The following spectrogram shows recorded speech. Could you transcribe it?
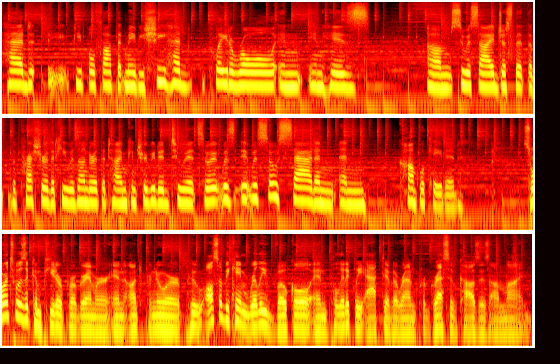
had people thought that maybe she had played a role in in his um, suicide just that the, the pressure that he was under at the time contributed to it. So it was it was so sad and and complicated Swartz was a computer programmer and entrepreneur who also became really vocal and politically active around progressive causes online.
